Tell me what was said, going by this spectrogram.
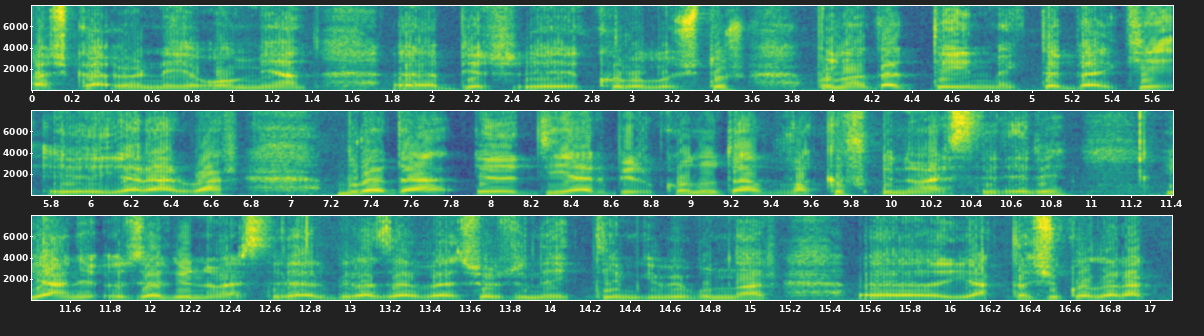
başka örneği olmayan e, bir e, kuruluştur. Buna da değinmekte belki yarar var. Burada diğer bir konu da vakıf üniversiteleri. Yani özel üniversiteler biraz evvel sözünü ettiğim gibi bunlar yaklaşık olarak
